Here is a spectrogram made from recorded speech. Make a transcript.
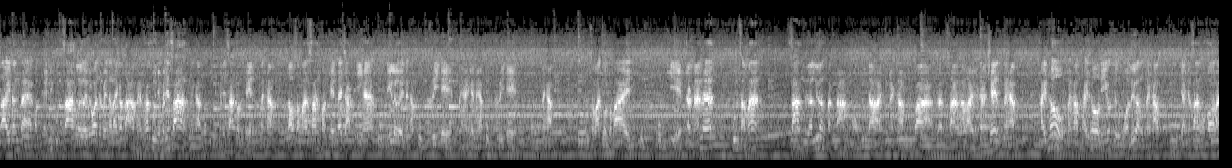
ไล่ตั้งแต่คอนเทนต์ที่คุณสร้างเลยไม่ว่าจะเป็นอะไรก็ตามนะถ้าคุณยังไม่ได้สร้างนะครับถ้าคุณยังไม่ได้สร้างคอนเทนต์นะครับเราสามารถสร้างคอนเทนต์ได้จากนี่ฮะกลุ่มนี้เลยนะครับกลุ่ม create นะฮะเห็นไหมฮะกลุ่ม create นะครับคุณสามารถกดเข้าไปที่กลุ่มกลุ่ม create จากนั้นนะฮะคุณสามารถ สร้างเนื้อเรื่องต่างๆของคุณได้นะครับ ว่าจะสร้างอะไรนะเช่นนะครับ title นะครับ title นี้ก็คือหัวเรื่องนะครับคุณอยากจะสร้างหัวข้ออะไร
